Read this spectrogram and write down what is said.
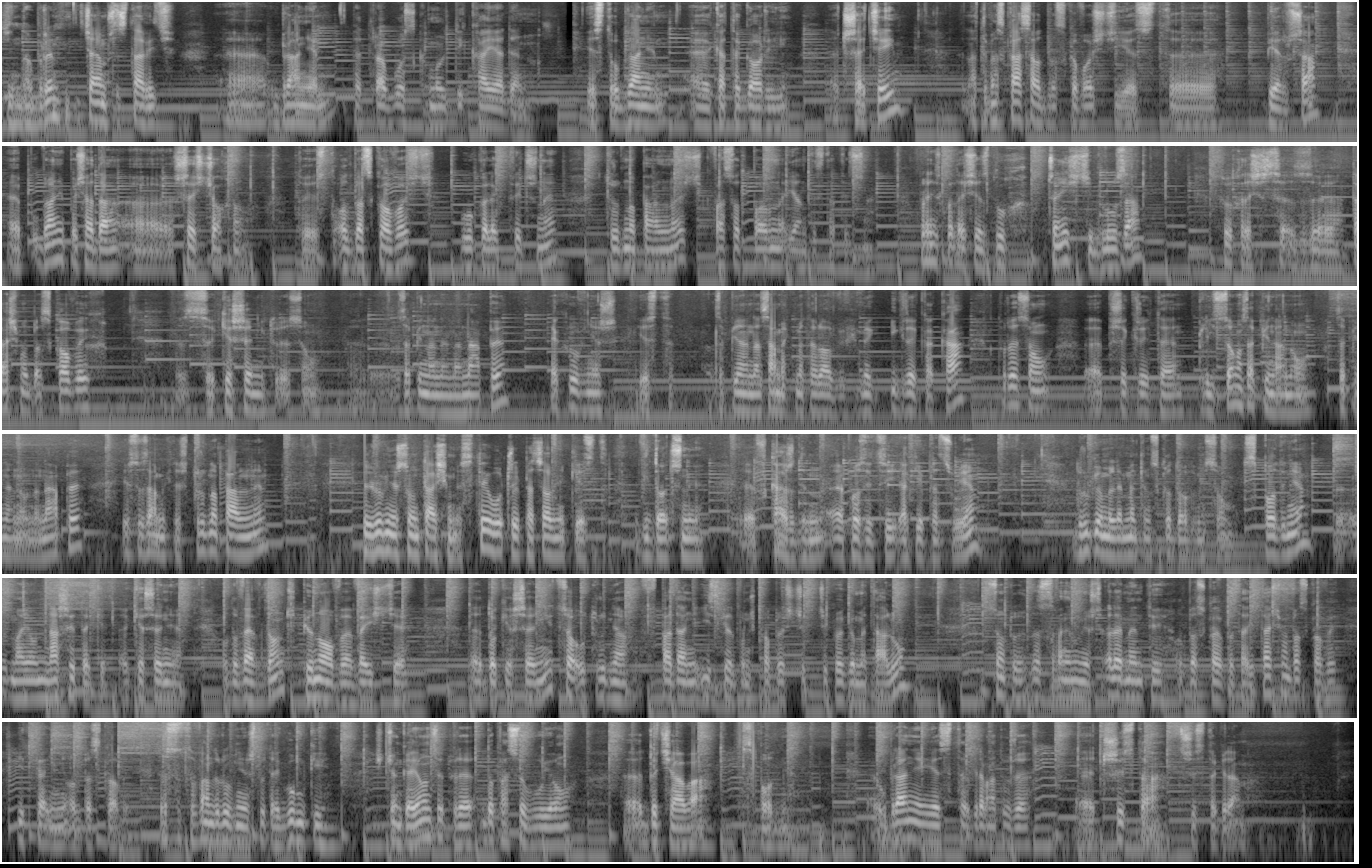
Dzień dobry. Chciałem przedstawić e, ubranie Petra Błysk Multi K1. Jest to ubranie e, kategorii e, trzeciej, natomiast klasa odblaskowości jest e, pierwsza. E, ubranie posiada e, sześć ochron. To jest odblaskowość, łuk elektryczny, trudnopalność, kwasoodporne i antystatyczne. Ubranie składa się z dwóch części bluza, która składa się z, z taśm odblaskowych, z kieszeni, które są e, zapinane na napy, jak również jest zapinane na zamek metalowy YKK, które są e, przykryte plisą zapinaną, zapinaną na napy. Jest to zamek też trudnopalny. Również są taśmy z tyłu, czyli pracownik jest widoczny e, w każdym pozycji, jakiej pracuje. Drugim elementem składowym są spodnie. Mają naszyte kie- kieszenie od wewnątrz, pionowe wejście do kieszeni, co utrudnia wpadanie iskier bądź kropel ciekłego metalu. Są tu zastosowane również elementy odblaskowe w postaci taśmy odblaskowej i tkaniny odblaskowej. Zastosowano również tutaj gumki ściągające, które dopasowują e, do ciała spodnie. Ubranie jest w gramaturze e, 300, 300 gram.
